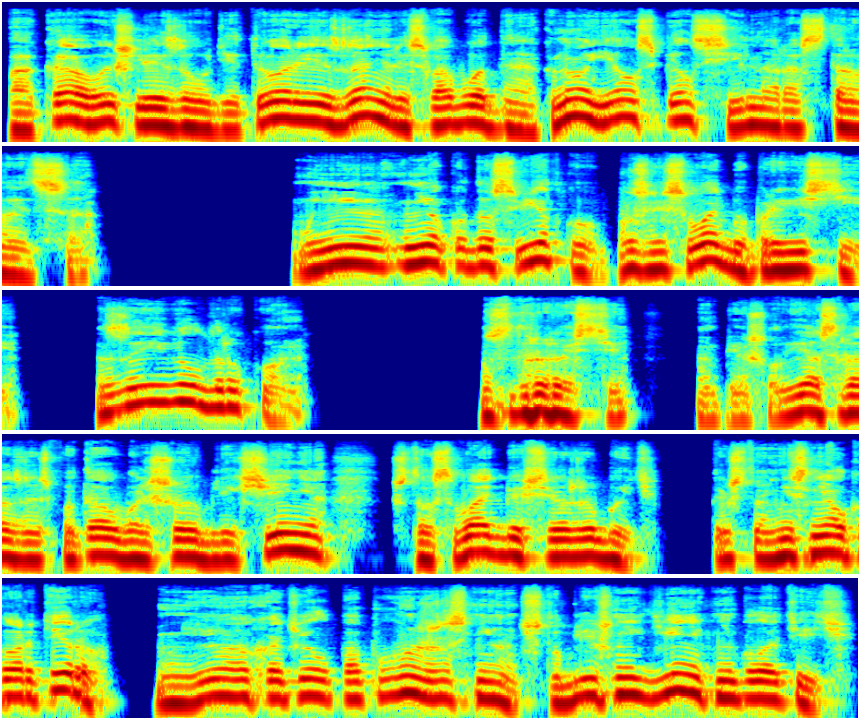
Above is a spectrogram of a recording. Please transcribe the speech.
Пока вышли из аудитории, заняли свободное окно, я успел сильно расстроиться. «Мне некуда Светку после свадьбы привести, заявил вдруг он. «Здрасте», — опешил я, сразу испытав большое облегчение, что свадьбе все же быть. «Ты что, не снял квартиру?» «Я хотел попозже снять, чтобы лишних денег не платить».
